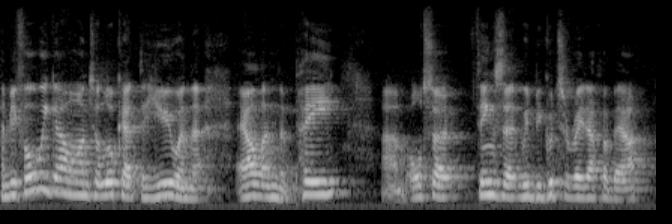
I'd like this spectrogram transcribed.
And before we go on to look at the U and the L and the P, um, also things that we'd be good to read up about,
